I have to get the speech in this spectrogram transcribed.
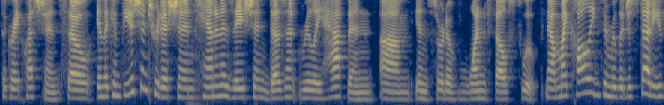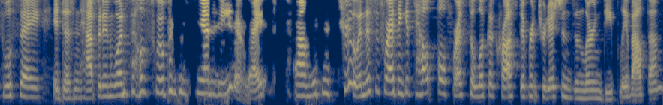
It's a great question. So, in the Confucian tradition, canonization doesn't really happen um, in sort of one fell swoop. Now, my colleagues in religious studies will say it doesn't happen in one fell swoop in Christianity either, right? Um, which is true. And this is where I think it's helpful for us to look across different traditions and learn deeply about them.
